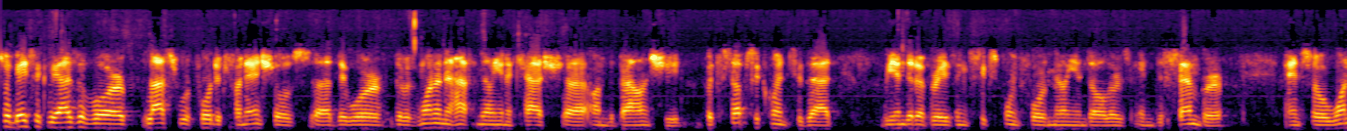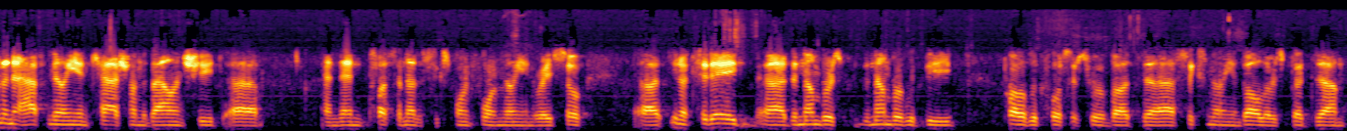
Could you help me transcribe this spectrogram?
so basically, as of our last reported financials, uh, there were there was one and a half million of cash uh, on the balance sheet. But subsequent to that, we ended up raising six point four million dollars in December, and so one and a half million cash on the balance sheet, uh, and then plus another six point four million raised. So uh, you know, today uh, the numbers the number would be probably closer to about uh, six million dollars. But um,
